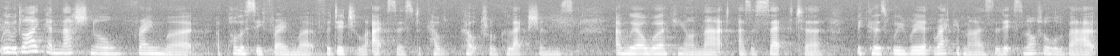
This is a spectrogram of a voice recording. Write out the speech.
We would like a national framework, a policy framework for digital access to cultural collections, and we are working on that as a sector because we re recognise that it's not all about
